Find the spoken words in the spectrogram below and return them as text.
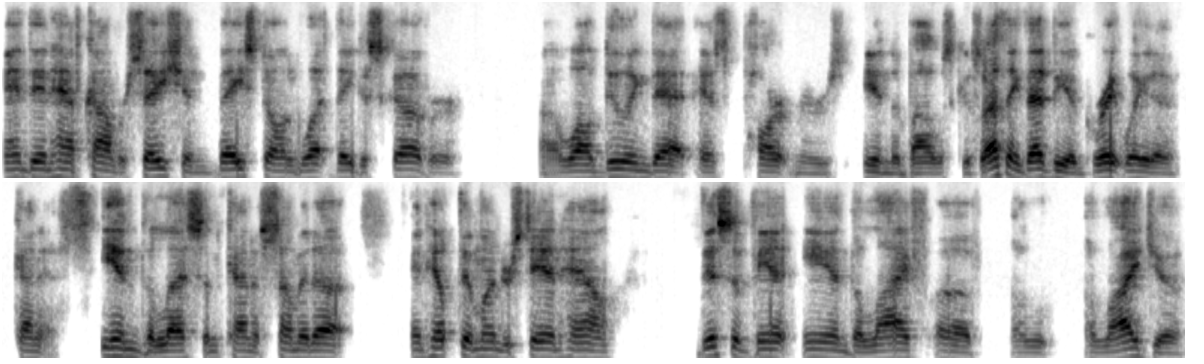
and then have conversation based on what they discover uh, while doing that as partners in the Bible skill. So I think that'd be a great way to kind of end the lesson, kind of sum it up, and help them understand how this event in the life of Elijah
